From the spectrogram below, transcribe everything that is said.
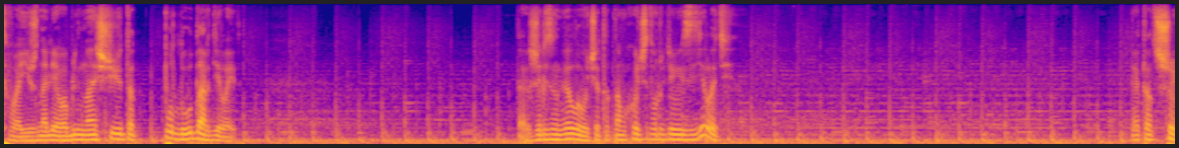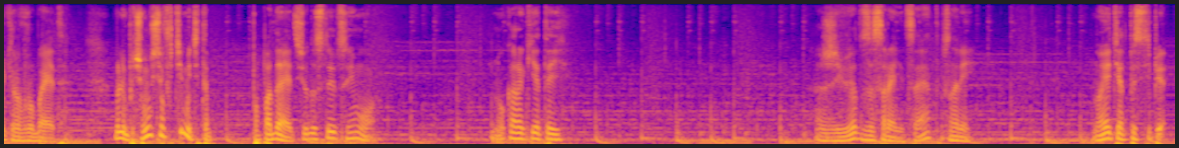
Твою же налево, блин, она еще этот подлый удар делает. Так, железноголовый что-то там хочет вроде сделать Этот шокер врубает Блин, почему все в Тимати-то попадает? Все достается ему Ну-ка, ракетой Живет засранец, а? Ты посмотри Но эти от постепенно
